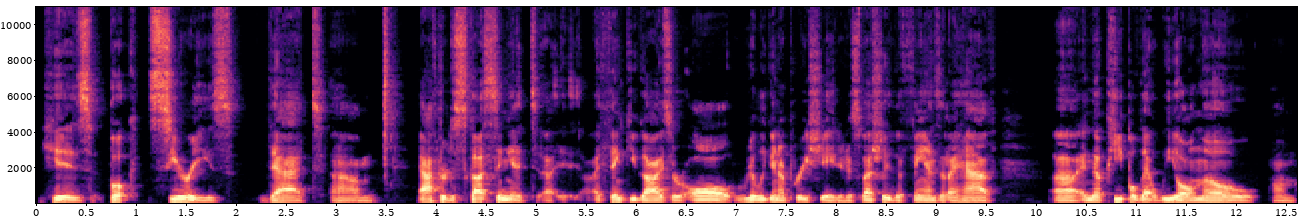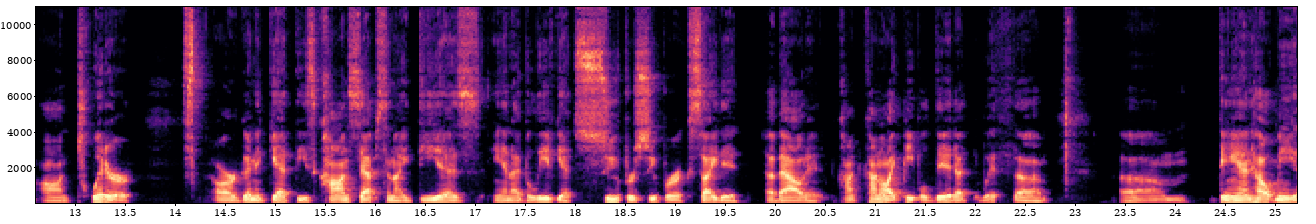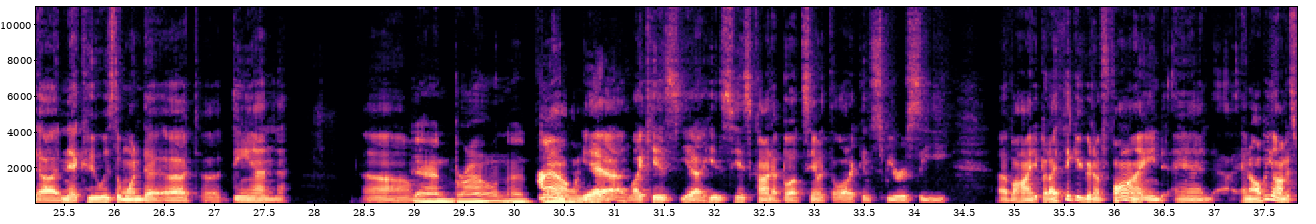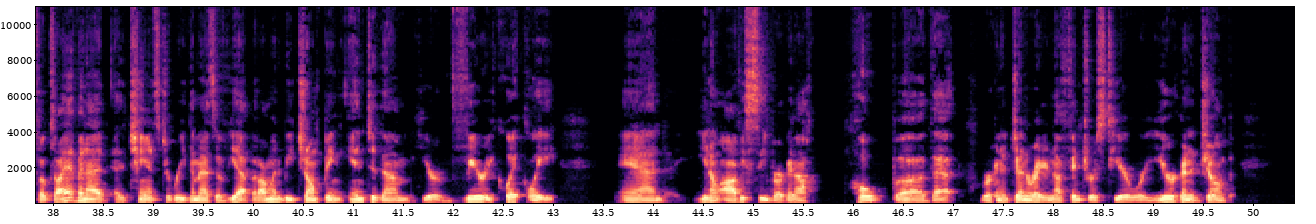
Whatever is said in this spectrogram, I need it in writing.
his book series. That um, after discussing it, uh, I think you guys are all really going to appreciate it, especially the fans that I have uh, and the people that we all know um, on Twitter are going to get these concepts and ideas, and I believe get super super excited about it, kind of like people did at, with uh, um, Dan. Help me, uh, Nick. Who is the one that uh, uh Dan? Um, Dan Brown. Uh, Brown, yeah, like his, yeah, his his kind of books. Him with a lot of conspiracy uh, behind it. But I think you're going to find, and and I'll be honest, folks, I haven't had a chance to read them as of yet, but I'm going to be jumping into them here very quickly. And you know, obviously, we're going to hope uh, that we're going to generate enough interest here where you're going to jump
